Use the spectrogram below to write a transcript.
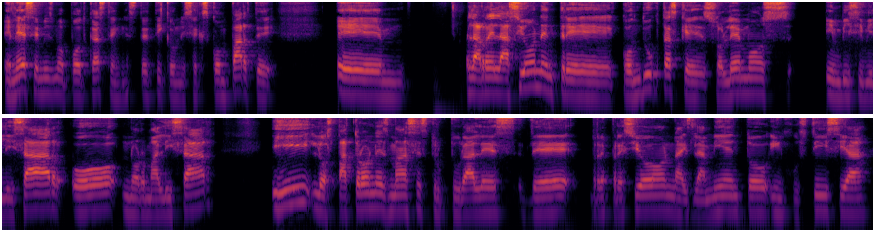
en ese mismo podcast, en Estética Unisex, comparte. Em, la relación entre conductas que solemos invisibilizar o normalizar y los patrones más estructurales de represión, aislamiento, injusticia,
